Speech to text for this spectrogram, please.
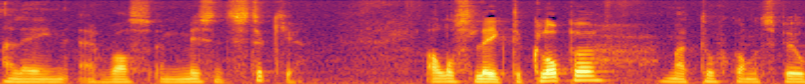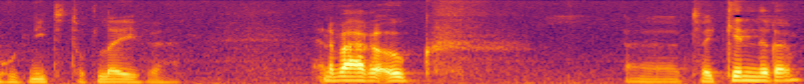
Alleen er was een missend stukje. Alles leek te kloppen, maar toch kwam het speelgoed niet tot leven. En er waren ook twee kinderen.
